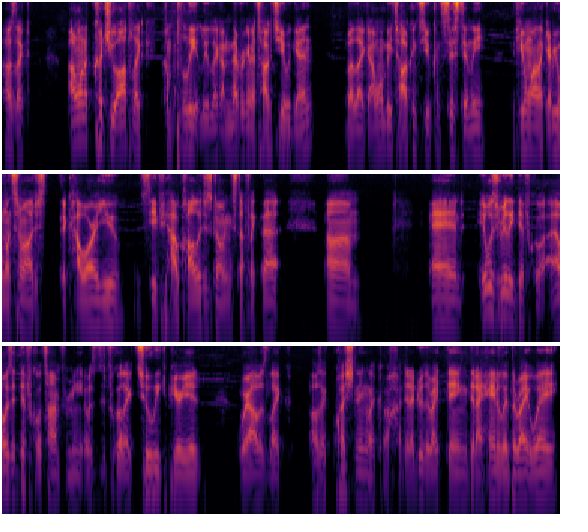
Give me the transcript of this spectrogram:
I was like, I don't want to cut you off like completely. Like I'm never gonna talk to you again, but like I won't be talking to you consistently. If you want, like every once in a while, just like how are you? See if you, how college is going and stuff like that. Um, and it was really difficult. It was a difficult time for me. It was difficult like two week period where I was like I was like questioning like oh, did I do the right thing? Did I handle it the right way?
